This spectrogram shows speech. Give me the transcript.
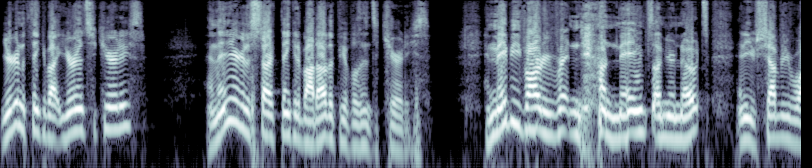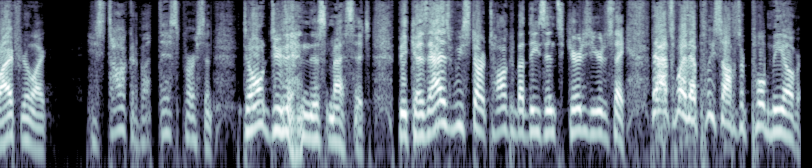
you're going to think about your insecurities, and then you're going to start thinking about other people's insecurities. And maybe you've already written down names on your notes and you've shoved your wife, and you're like, He's talking about this person. Don't do that in this message. Because as we start talking about these insecurities, you're going to say, that's why that police officer pulled me over.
